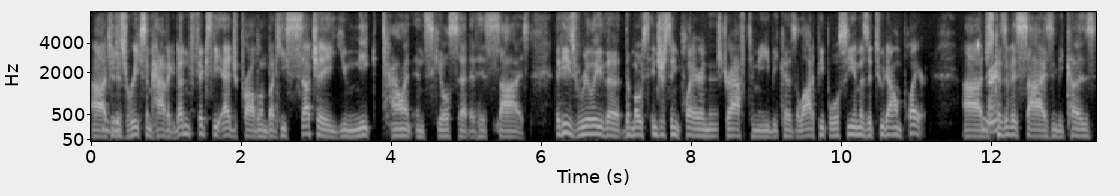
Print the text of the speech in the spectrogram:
uh, mm-hmm. to just wreak some havoc. Doesn't fix the edge problem, but he's such a unique talent and skill set at his size that he's really the the most interesting player in this draft to me because a lot of people will see him as a two down player. Uh, just because right. of his size and because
